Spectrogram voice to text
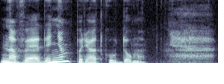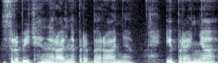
наведенням порядку вдома. Зробіть генеральне прибирання, і прання,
